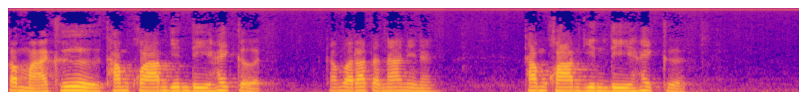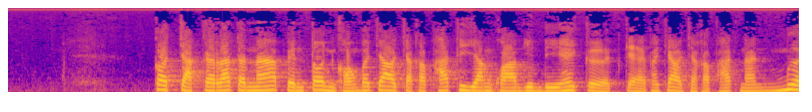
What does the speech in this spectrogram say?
ก็หมายคือทำความยินดีให้เกิดคำว่ารัตนะนี่นะ ทำความยินดีให้เกิด ก็จักรรัตนะเป็นต้นของพระเจ้าจักรพรรดิที่ยังความยินดีให้เกิด แก่พระเจ้าจักรพรรดินั้น เมื่อ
